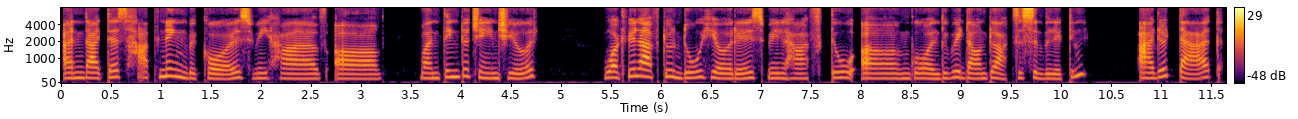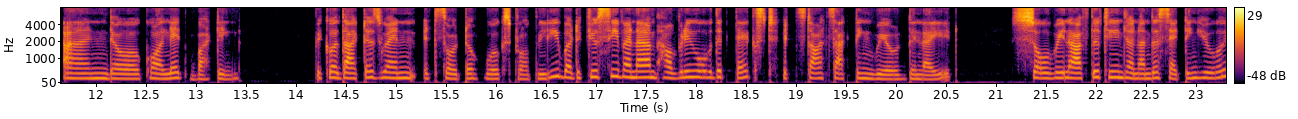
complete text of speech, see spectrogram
And that is happening because we have uh, one thing to change here. What we'll have to do here is we'll have to um, go all the way down to accessibility, add a tag and uh, call it button because that is when it sort of works properly. But if you see when I'm hovering over the text, it starts acting weird, the light. So we'll have to change another setting here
